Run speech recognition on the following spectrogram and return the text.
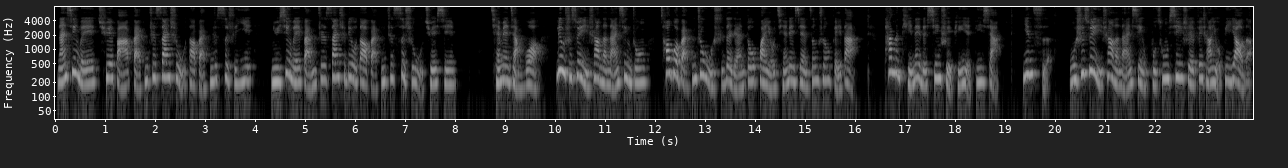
男性为缺乏百分之三十五到百分之四十一，女性为百分之三十六到百分之四十五缺锌。前面讲过，六十岁以上的男性中，超过百分之五十的人都患有前列腺增生肥大，他们体内的锌水平也低下。因此，五十岁以上的男性补充锌是非常有必要的。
